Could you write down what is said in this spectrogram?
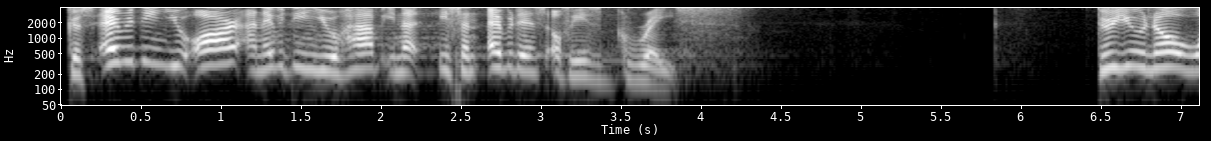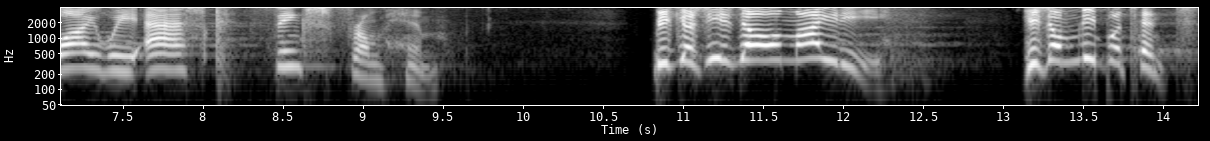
Because everything you are and everything you have is an evidence of His grace. Do you know why we ask things from Him? Because He's the Almighty, He's omnipotent.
